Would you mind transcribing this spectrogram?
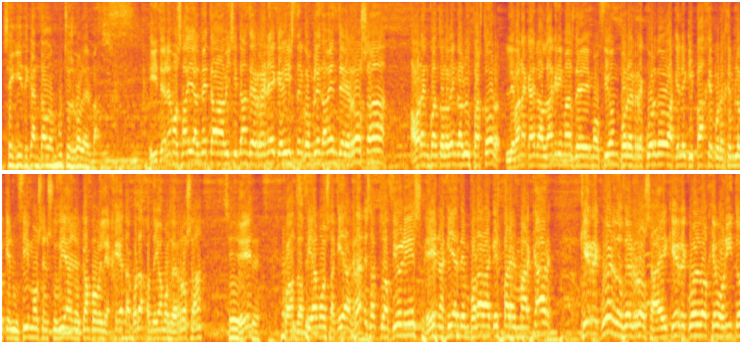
seguir cantando muchos goles más. Y tenemos ahí al meta visitante René que viste completamente de rosa. Ahora en cuanto lo venga Luis Pastor, le van a caer las lágrimas de emoción por el recuerdo de aquel equipaje, por ejemplo, que lucimos en su día en el campo Belegea. ¿Te acuerdas cuando íbamos de rosa? Sí, ¿Eh? sí. Cuando hacíamos aquellas grandes actuaciones ¿eh? en aquella temporada que es para enmarcar. Qué recuerdos del rosa, ¿eh? qué recuerdos, qué bonito.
